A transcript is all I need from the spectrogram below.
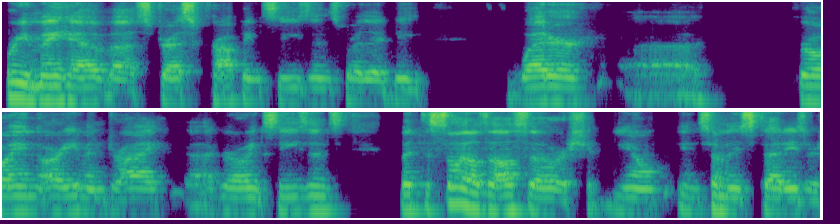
where you may have uh, stress cropping seasons where they'd be wetter uh, growing or even dry growing seasons. But the soils also are, you know, in some of these studies are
